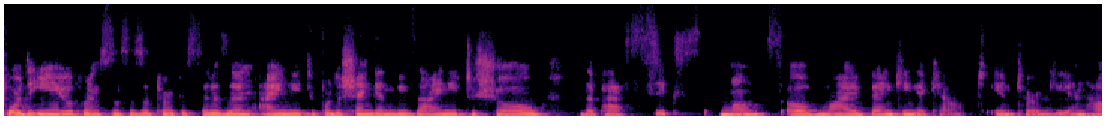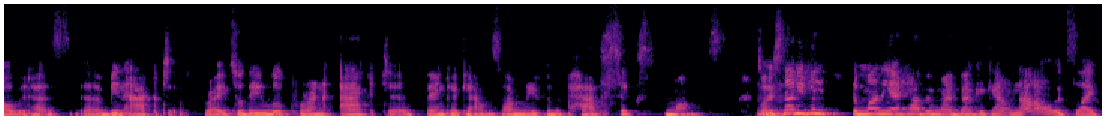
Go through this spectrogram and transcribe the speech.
for the EU, for instance, as a Turkish citizen, I need to, for the Schengen visa, I need to show the past six months of my banking account in Turkey and how it has uh, been active, right? So they look for an active bank account summary for the past six months. So it's not even the money I have in my bank account now, it's like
